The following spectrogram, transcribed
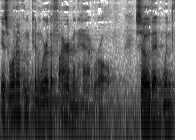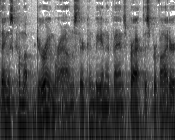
is one of them can wear the fireman hat role so that when things come up during rounds, there can be an advanced practice provider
